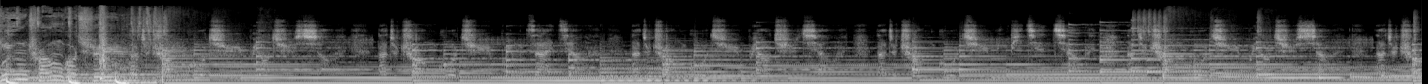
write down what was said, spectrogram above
硬闯过去。那就闯过去，不要去想，那就闯过去，不用再讲，那就闯过去，不要去抢，那就闯过去，命题坚强，那就闯过去，不要去想，那就闯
